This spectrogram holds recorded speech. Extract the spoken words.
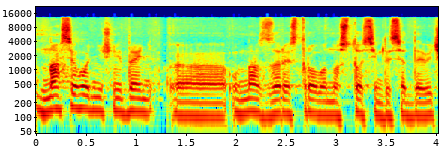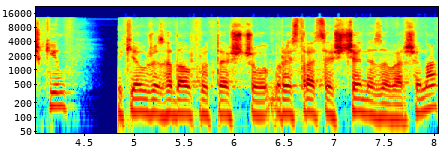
На сьогоднішній день е, у нас зареєстровано 179 шкіл. Як я вже згадав про те, що реєстрація ще не завершена.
